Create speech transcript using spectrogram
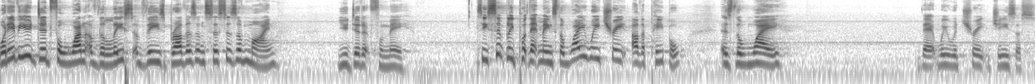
whatever you did for one of the least of these brothers and sisters of mine, you did it for me. See, simply put, that means the way we treat other people is the way that we would treat Jesus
